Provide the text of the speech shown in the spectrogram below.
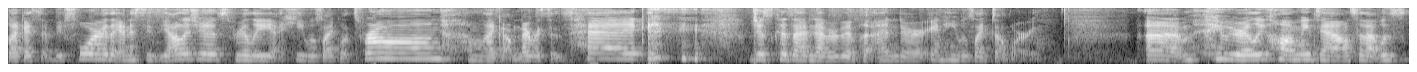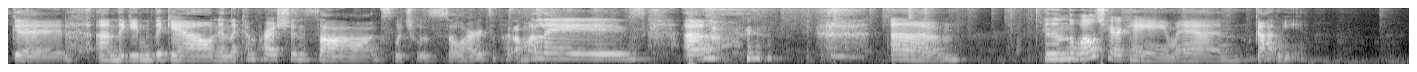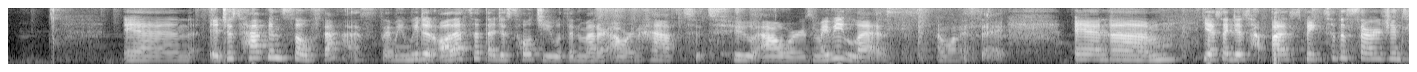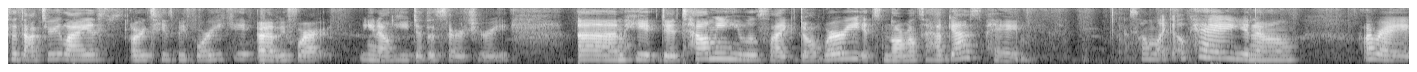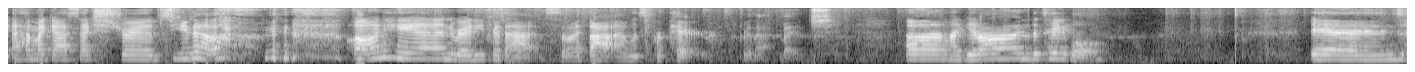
Like I said before, the anesthesiologist, really, he was like, what's wrong? I'm like, I'm nervous as heck. Just because I've never been put under. And he was like, don't worry. Um, he really calmed me down, so that was good. Um, they gave me the gown and the compression socks, which was so hard to put on my legs. Um, um, and then the wheelchair came and got me. And it just happened so fast. I mean, we did all that stuff that I just told you within a matter of hour and a half to two hours, maybe less, I want to say. And um, yes, I did uh, speak to the surgeon, to Dr. Elias Ortiz before he came, uh, before you know he did the surgery. Um, he did tell me he was like, "Don't worry, it's normal to have gas pain." So I'm like, okay, you know, all right. I have my Gas-X strips, you know, on hand, ready for that. So I thought I was prepared for that much. Um, I get on the table and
